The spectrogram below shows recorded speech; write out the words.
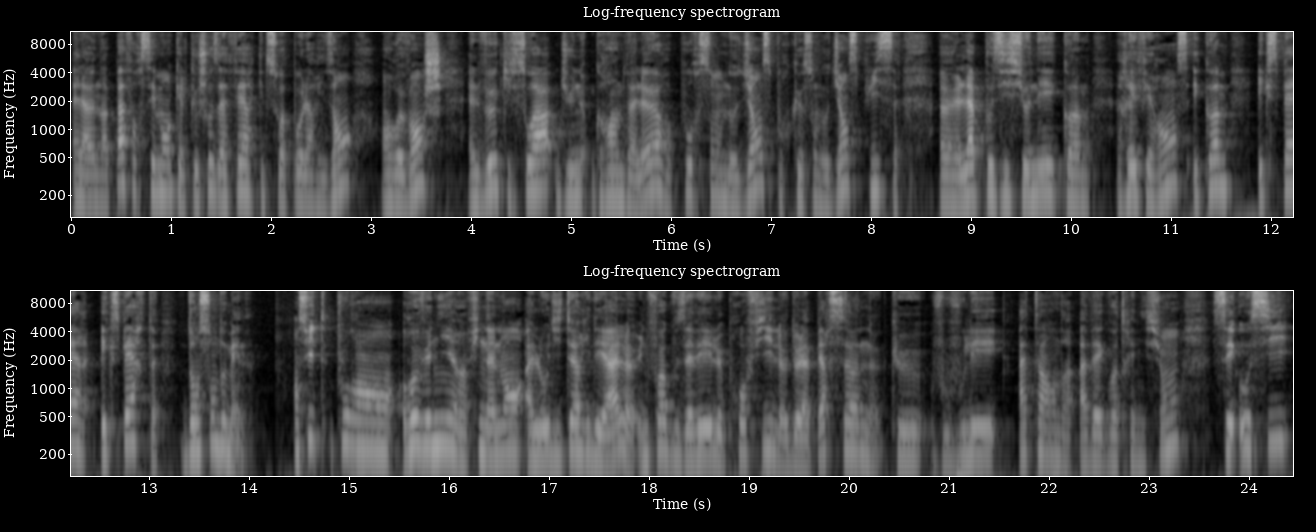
elle n'a pas forcément quelque chose à faire qu'il soit polarisant. En revanche, elle veut qu'il soit d'une grande valeur pour son audience, pour que son audience puisse euh, la positionner comme référence et comme expert, experte dans son domaine. Ensuite, pour en revenir finalement à l'auditeur idéal, une fois que vous avez le profil de la personne que vous voulez atteindre avec votre émission, c'est aussi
